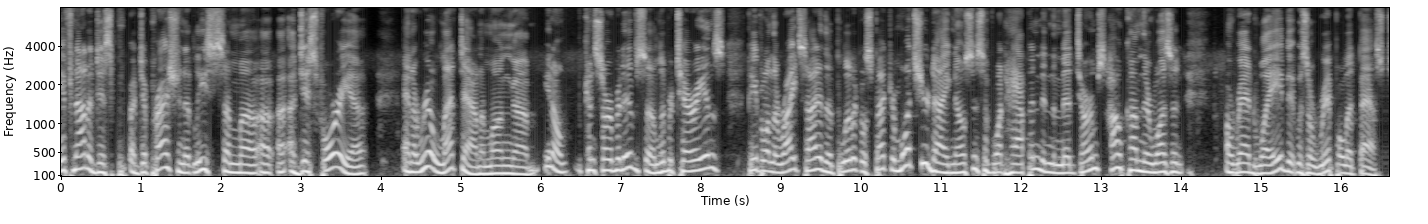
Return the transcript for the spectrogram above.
if not a, dis- a depression, at least some uh, a, a, dysphoria and a real letdown among uh, you know conservatives, uh, libertarians, people on the right side of the political spectrum. What's your diagnosis of what happened in the midterms? How come there wasn't a red wave? It was a ripple at best.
